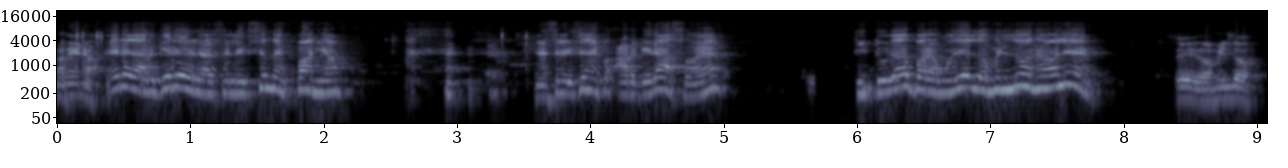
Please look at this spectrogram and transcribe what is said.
Bueno, era el arquero de la selección de España. la selección de Espa- arquerazo, ¿eh? Titular para el Mundial 2002, ¿no vale? Sí, 2002.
